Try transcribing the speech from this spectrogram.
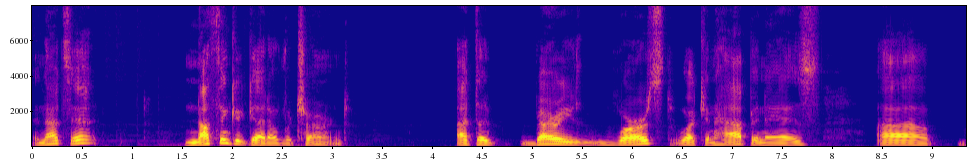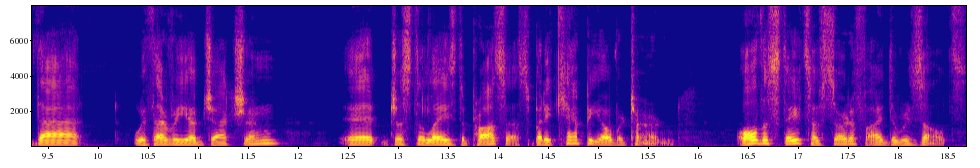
and that's it. Nothing could get overturned. At the very worst, what can happen is uh, that with every objection, it just delays the process, but it can't be overturned. All the states have certified the results.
